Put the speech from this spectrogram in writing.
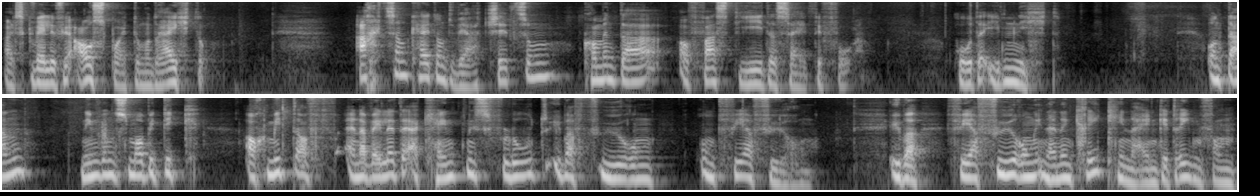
als Quelle für Ausbeutung und Reichtum. Achtsamkeit und Wertschätzung kommen da auf fast jeder Seite vor. Oder eben nicht. Und dann nimmt uns Moby Dick auch mit auf einer Welle der Erkenntnisflut über Führung und Verführung. Über Verführung in einen Krieg hinein, getrieben von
